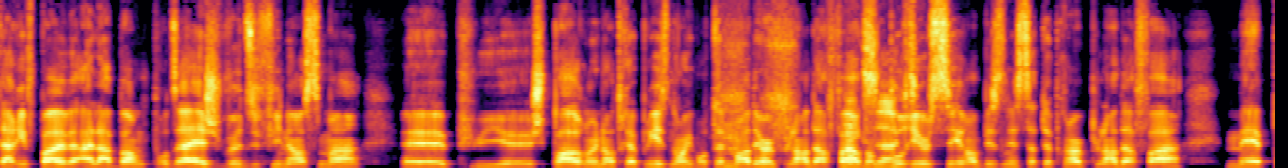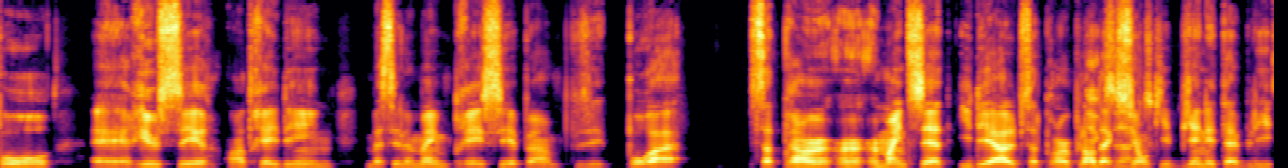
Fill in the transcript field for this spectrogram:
n'arrives pas à, la banque pour dire Hey, je veux du financement, euh, puis euh, je pars une entreprise. Non, ils vont te demander un plan d'affaires. Donc, pour réussir en business, ça te prend un plan d'affaires, mais pour euh, réussir en trading, ben, c'est le même principe. hein. Pour, euh, ça te prend un, un- un mindset idéal, puis ça te prend un plan d'action qui est bien établi.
